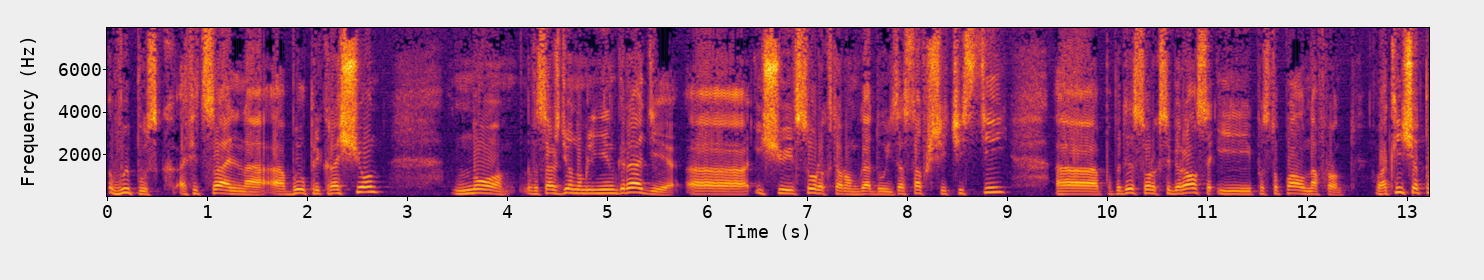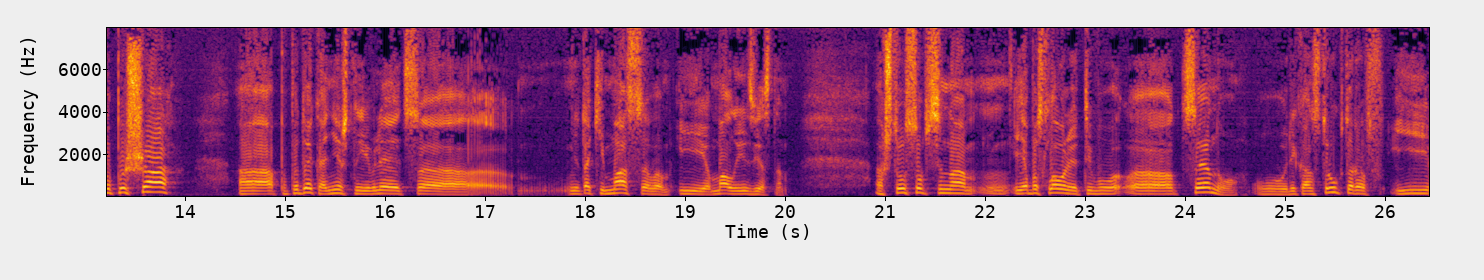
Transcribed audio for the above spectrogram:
выпуск официально был прекращен, но в осажденном Ленинграде э, еще и в 1942 году из оставшихся частей э, ППД-40 собирался и поступал на фронт. В отличие от ППШ, э, ППД, конечно, является не таким массовым и малоизвестным. Что, собственно, и обуславливает его цену у реконструкторов и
